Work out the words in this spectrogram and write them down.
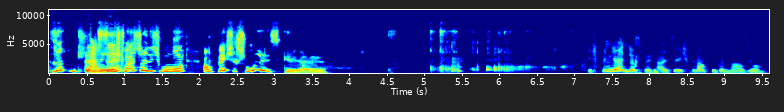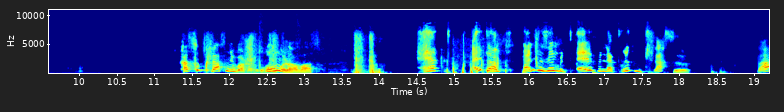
Dritten Klasse, nee. ich weiß doch nicht, wo, auf welche Schule ich gehe. ey. Ich bin ja in der, also ich bin auf dem Gymnasium. Hast du Klassen übersprungen oder was? Hä? Alter, manche sind mit elf in der dritten Klasse. Was?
